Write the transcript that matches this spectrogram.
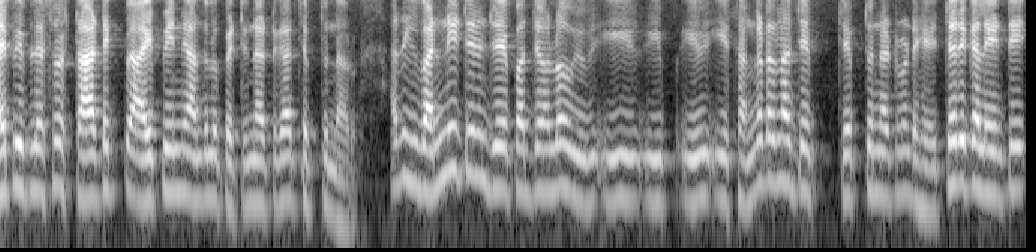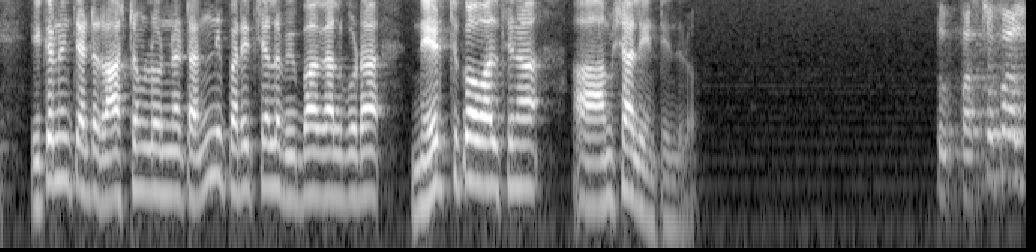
ఐపీ ప్లేస్లో స్టాటిక్ ఐపీని అందులో పెట్టినట్టుగా చెప్తున్నారు. అది ఇవన్నిటి నేపథ్యంలో ఈ ఈ- సంఘటన చెప్ చెప్తున్నటువంటి హెచ్చరికలు ఏంటి ఇక నుంచి అంటే రాష్ట్రంలో ఉన్నట్టు అన్ని పరీక్షల విభాగాలు కూడా నేర్చుకోవాల్సిన అంశాలు ఏంటి ఇందులో? So first of all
